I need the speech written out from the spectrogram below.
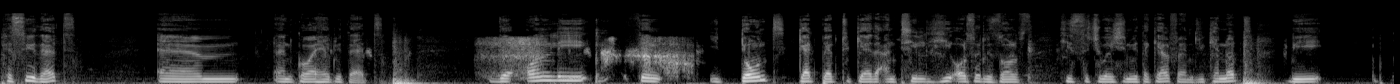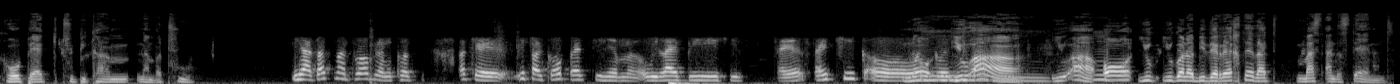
pursue that um and go ahead with that. The only thing you don't get back together until he also resolves his situation with the girlfriend. You cannot be go back to become number two. Yeah, that's my problem because, okay, if I go back to him, will I be his chick or No, you are, you are, or you you're gonna be the rechter that must understand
